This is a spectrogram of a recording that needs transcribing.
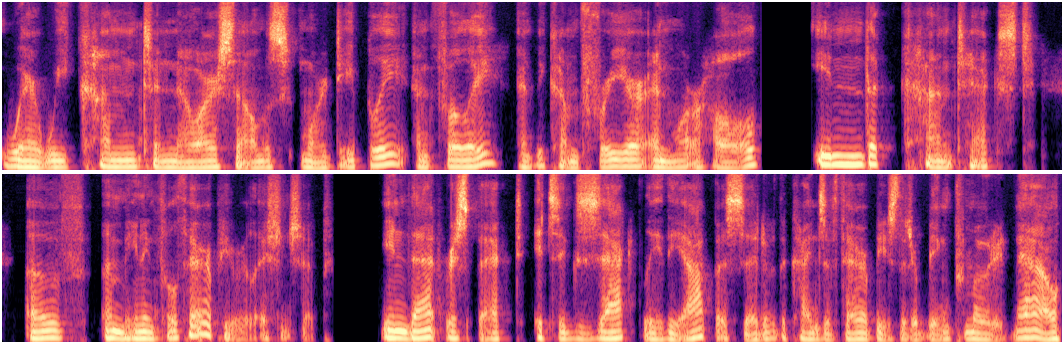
where we come to know ourselves more deeply and fully and become freer and more whole in the context of a meaningful therapy relationship in that respect, it's exactly the opposite of the kinds of therapies that are being promoted now,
